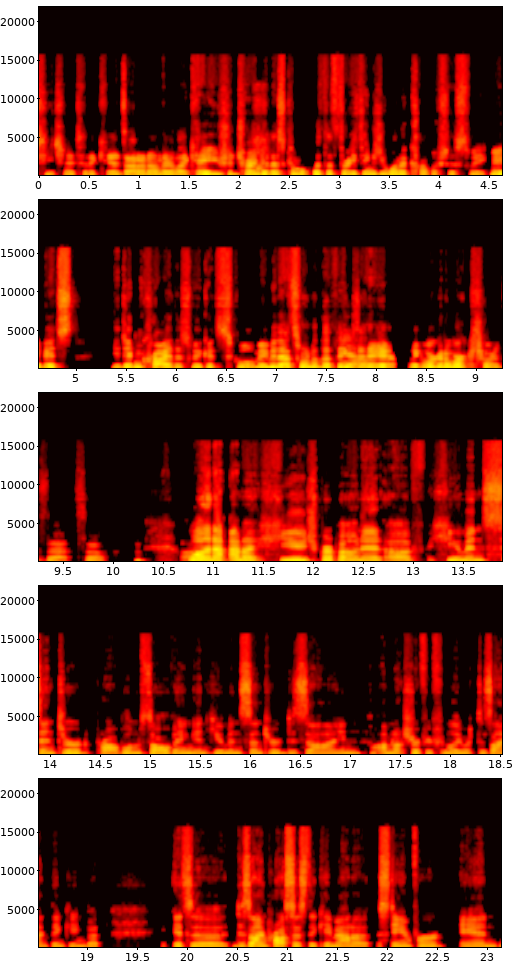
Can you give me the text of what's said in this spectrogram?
teaching it to the kids. I don't know. And they're like, hey, you should try and do this. Come up with the three things you want to accomplish this week. Maybe it's you didn't cry this week at school. Maybe that's one of the things Yeah. that hey, like we're gonna work towards that. So well uh, and I, i'm a huge proponent of human-centered problem solving and human-centered design i'm not sure if you're familiar with design thinking but it's a design process that came out of stanford and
